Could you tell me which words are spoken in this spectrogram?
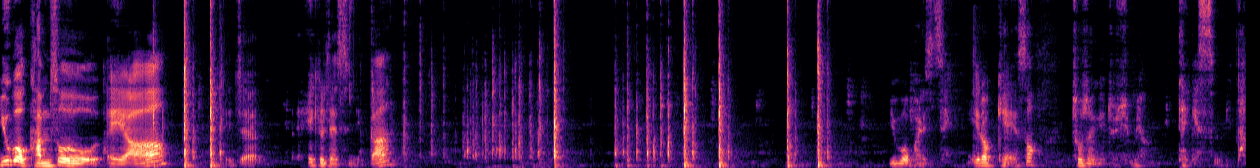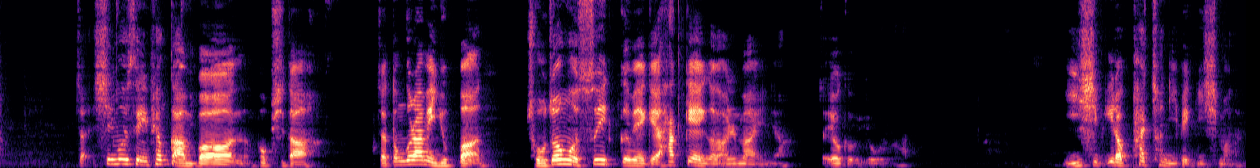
유보 감소예요. 이제 해결됐으니까 유보 발생 이렇게 해서 조정해 주시면 되겠습니다. 자 실무 수행 평가 한번 봅시다. 자 동그라미 6번 조정 후 수익 금액의 합계액은 얼마이냐? 자 여기 요거 21억 8,220만 원.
